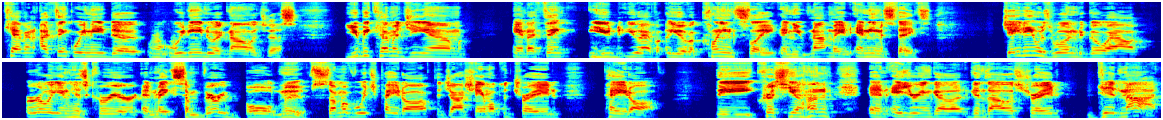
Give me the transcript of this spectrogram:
Kevin, I think we need to we need to acknowledge this. You become a GM, and I think you you have you have a clean slate, and you've not made any mistakes. JD was willing to go out early in his career and make some very bold moves, some of which paid off. The Josh Hamilton trade paid off. The Chris Young and Adrian Gonzalez trade did not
